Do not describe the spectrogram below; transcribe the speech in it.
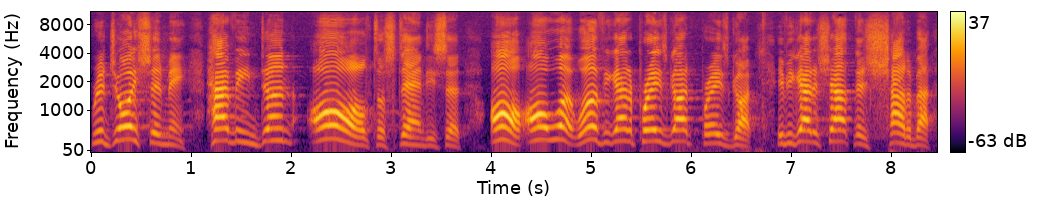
Rejoice in me, having done all to stand, he said. All, all what? Well, if you got to praise God, praise God. If you got to shout, then shout about it.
